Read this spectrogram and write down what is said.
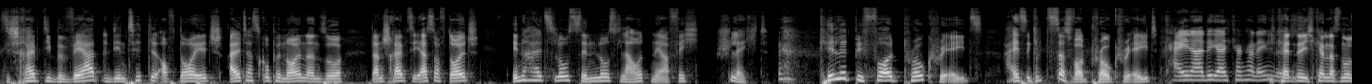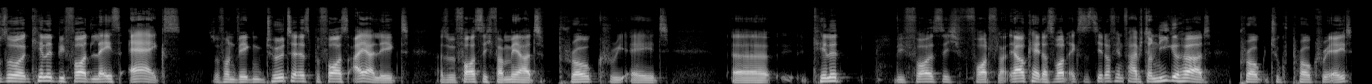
sie schreibt die Bewert, den Titel auf Deutsch, Altersgruppe 9, dann so, dann schreibt sie erst auf Deutsch, inhaltslos, sinnlos, laut, nervig, schlecht. Kill it before it procreates. Heißt, gibt's das Wort procreate? Keiner, Digga, ich kann kein Englisch. Ich kenne ich kenn das nur so, kill it before it lays eggs. So von wegen, töte es, bevor es Eier legt. Also bevor es sich vermehrt. Procreate. Äh, kill it bevor es sich fortpflanzt. Ja, okay, das Wort existiert auf jeden Fall. Habe ich noch nie gehört. Pro, to procreate.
